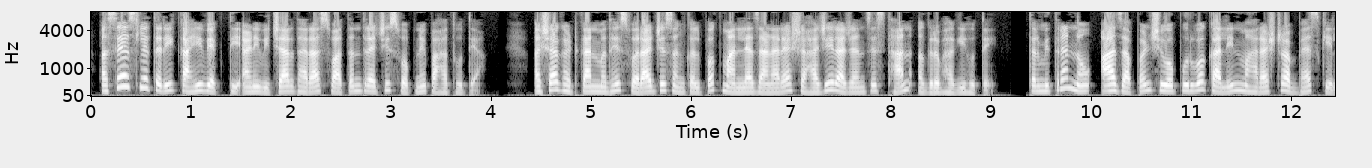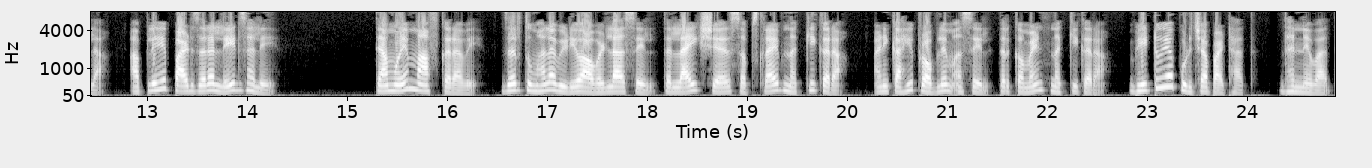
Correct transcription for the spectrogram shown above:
असे असले तरी काही व्यक्ती आणि विचारधारा स्वातंत्र्याची स्वप्ने पाहत होत्या. अशा घटकांमध्ये स्वराज्य संकल्पक मानल्या जाणाऱ्या शहाजी राजांचे स्थान अग्रभागी होते. तर मित्रांनो आज आपण शिवपूर्वकालीन महाराष्ट्र अभ्यास केला. आपले हे पाठ जरा लेट झाले. त्यामुळे माफ करावे. जर तुम्हाला व्हिडिओ आवडला असेल तर लाईक शेअर सबस्क्राईब नक्की करा. आणि काही प्रॉब्लेम असेल तर कमेंट नक्की करा. भेटूया पुढच्या पाठात. धन्यवाद.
